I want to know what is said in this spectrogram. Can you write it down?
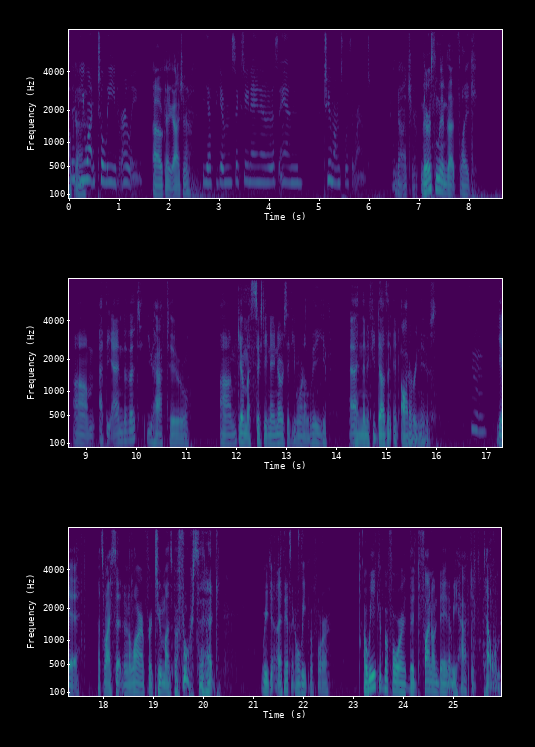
It's If you want to leave early, Oh, okay, gotcha, you have to give them a 60 day notice and two months worth of rent. gotcha. There is something that's like, um, at the end of it, you have to, um, give them a 60 day notice if you want to leave, and then if he doesn't, it auto renews. Hmm. Yeah, that's why I set an alarm for two months before, so that I, we I think it's like a week before, a week before the final day that we have to tell them.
